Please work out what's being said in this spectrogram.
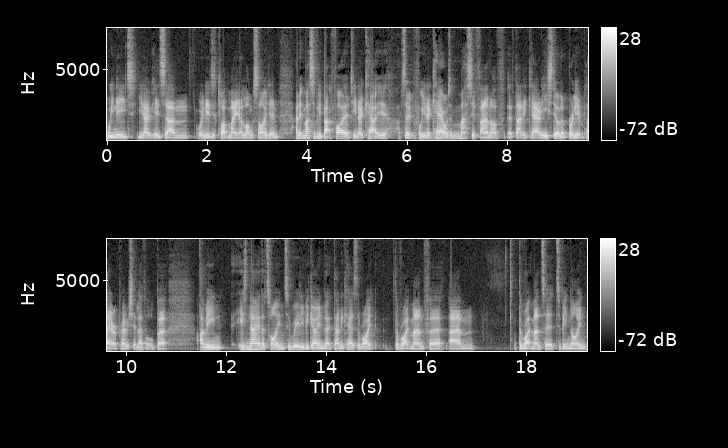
we need you know his um, we need his clubmate alongside him, and it massively backfired. You know, I've said it before. You know, Care I was a massive fan of of Danny Care, and he's still a brilliant player at Premiership level. But I mean, is now the time to really be going that Danny Care's the right the right man for um, the right man to to be nine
